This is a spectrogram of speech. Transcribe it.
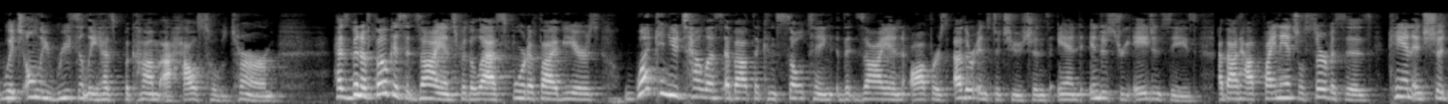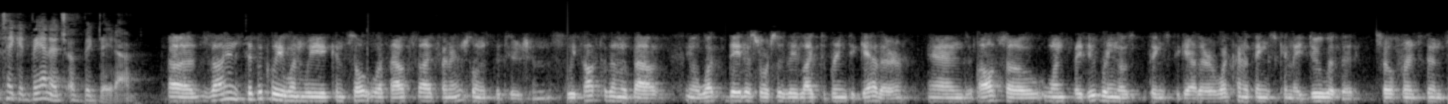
which only recently has become a household term, has been a focus at Zions for the last four to five years. What can you tell us about the consulting that Zion offers other institutions and industry agencies about how financial services can and should take advantage of big data? Uh, Zions typically, when we consult with outside financial institutions, we talk to them about you know what data sources they'd like to bring together, and also once they do bring those things together, what kind of things can they do with it. So, for instance,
